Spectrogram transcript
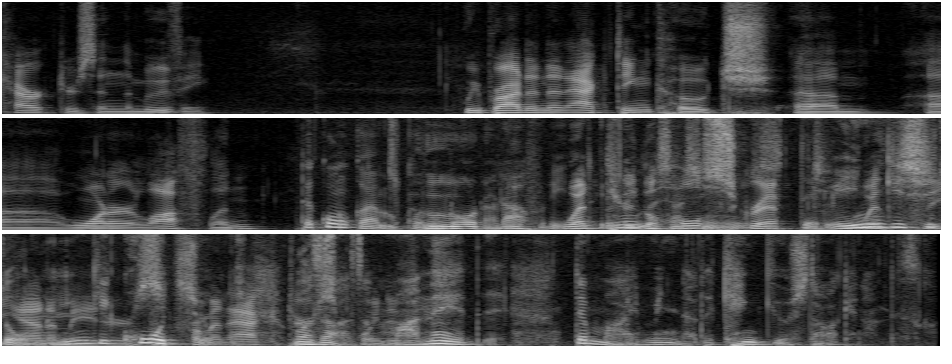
characters in the movie. We brought in an acting coach, um, uh, Warner Laughlin, で今回もこのローラ・ラフリーという、ね、went through the 写真に写っている演技指導の演技コーチをわざわざ招いてで、まあ、みんなで研究したわけなんですが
